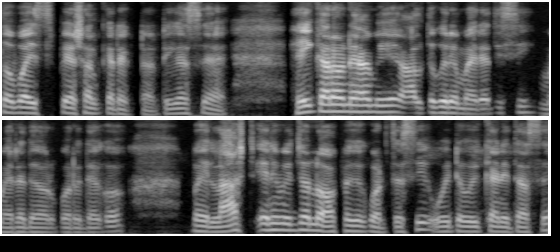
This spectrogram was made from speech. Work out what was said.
তো ভাই স্পেশাল ক্যারেক্টার। ঠিক আছে? এই কারণে আমি আলতু করে মাইরা দিছি। মাইরা দেওয়ার পরে দেখো, ভাই লাস্ট এনিমির জন্য অপেক্ষা করতেছি। ওইটা ওইখানেতে আছে।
